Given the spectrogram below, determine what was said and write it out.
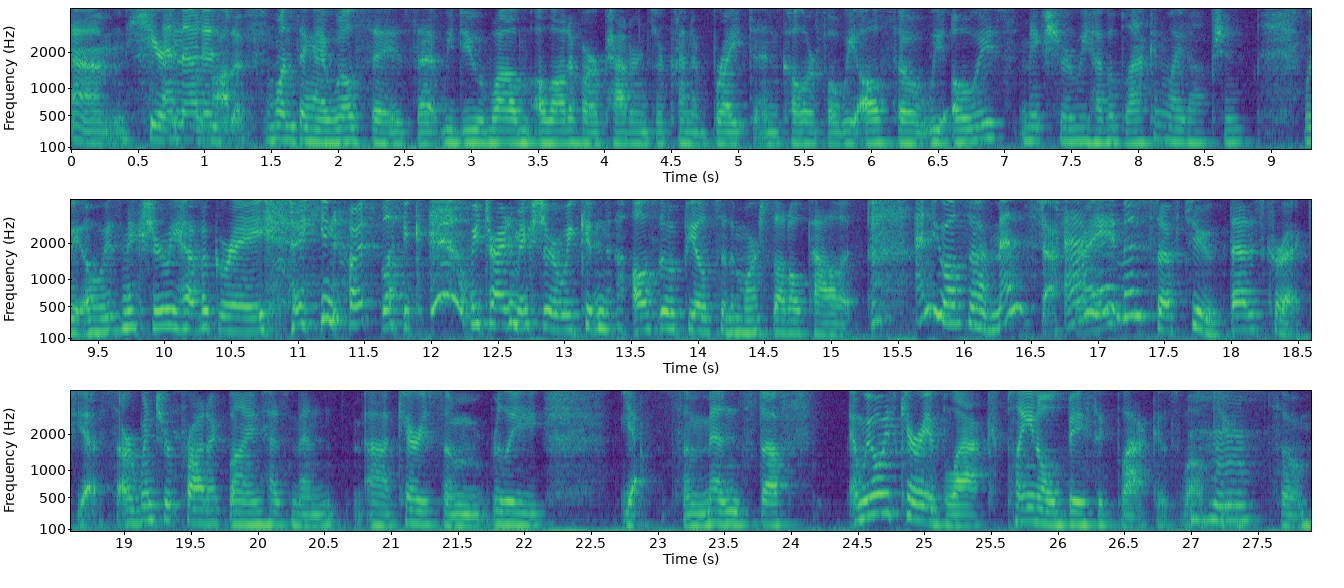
Um, here, and that is of one thing I will say is that we do while a lot of our patterns are kind of bright and colorful we also we always make sure we have a black and white option we always make sure we have a gray you know it's like we try to make sure we can also appeal to the more subtle palette and you also have men's stuff, and right? men's stuff too that is correct yes our winter product line has men uh, carries some really yeah, some men's stuff, and we always carry a black, plain old basic black as well too. So.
